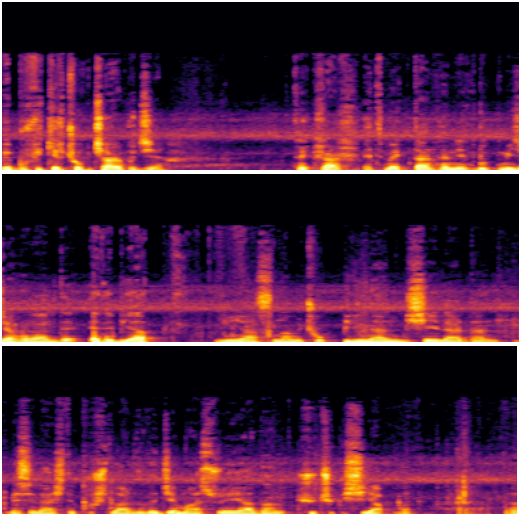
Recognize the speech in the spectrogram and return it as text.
ve bu fikir çok çarpıcı. Tekrar etmekten hani bıkmayacağım herhalde. Edebiyat dünyasından ve çok bilinen bir şeylerden. Mesela işte kuşlarda da Cemal Süreyya'dan şu çıkışı yapmak. E,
